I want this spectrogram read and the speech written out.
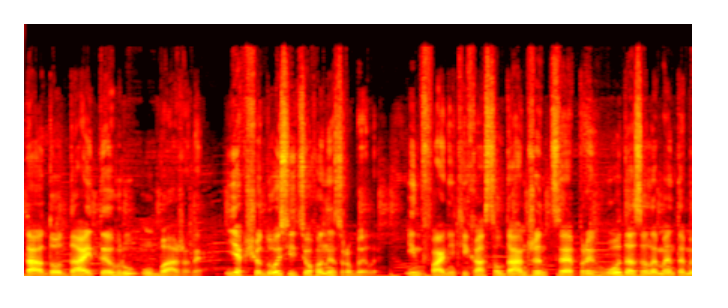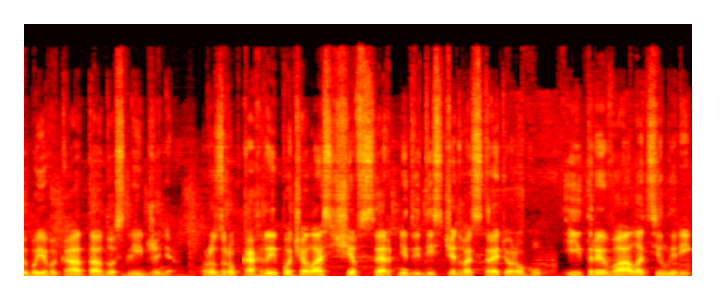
та додайте гру у бажане, якщо досі цього не зробили. Infinity Castle Dungeon це пригода з елементами бойовика та дослідження. Розробка гри почалась ще в серпні 2023 року і тривала цілий рік.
